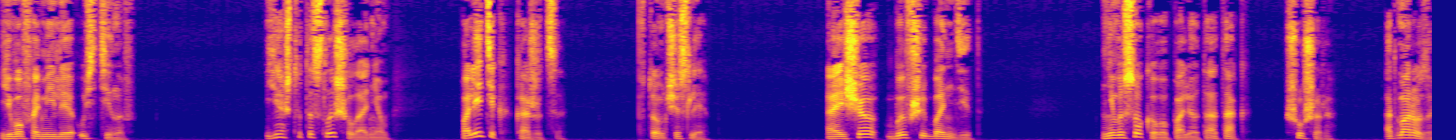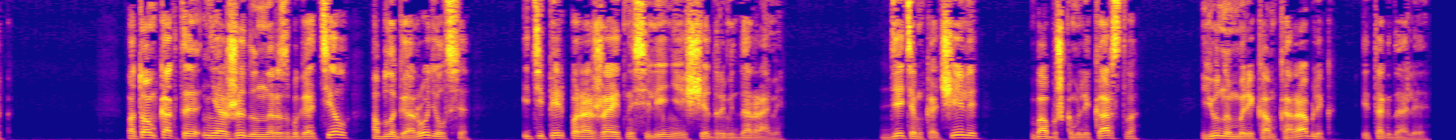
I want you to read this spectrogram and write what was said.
Его фамилия Устинов. Я что-то слышала о нем. Политик, кажется. В том числе. А еще бывший бандит. Невысокого полета, а так, шушера. Отморозок. Потом как-то неожиданно разбогател, облагородился и теперь поражает население щедрыми дарами. Детям качели, бабушкам лекарства, юным морякам кораблик и так далее.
